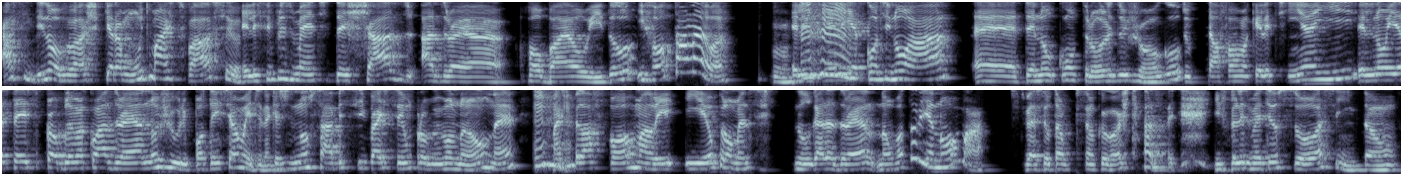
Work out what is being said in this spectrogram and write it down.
assim, de novo, eu acho que era muito mais fácil ele simplesmente deixar a Drea roubar o ídolo e voltar nela. Tipo, ele, uhum. ele ia continuar é, tendo o controle do jogo do, da forma que ele tinha e ele não ia ter esse problema com a Andrea no júri, potencialmente, né? Que a gente não sabe se vai ser um problema ou não, né? Uhum. Mas pela forma ali, e eu, pelo menos, no lugar da Andrea, não votaria no Omar. Se tivesse outra opção que eu gostasse. Infelizmente, eu sou assim, então.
